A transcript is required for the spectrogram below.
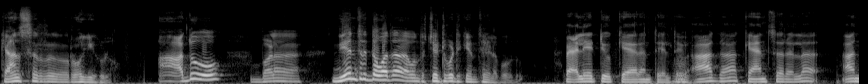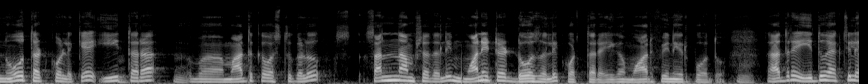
ಕ್ಯಾನ್ಸರ್ ರೋಗಿಗಳು. ಅದು ಬಹಳ ನಿಯಂತ್ರಿತವಾದ ಒಂದು ಚಟುವಟಿಕೆ ಅಂತ ಹೇಳ್ಬೋದು. ಪ್ಯಾಲಿಯೇಟಿವ್ ಕೇರ್ ಅಂತ ಹೇಳ್ತೇವೆ. ಆಗ ಕ್ಯಾನ್ಸರ್ ಎಲ್ಲ ಆ ನೋವು ತಟ್ಕೊಳ್ಳಿಕ್ಕೆ ಈ ಥರ ಮಾದಕ ವಸ್ತುಗಳು ಸಣ್ಣ ಅಂಶದಲ್ಲಿ ಮಾನಿಟರ್ಡ್ ಡೋಸಲ್ಲಿ ಅಲ್ಲಿ ಕೊಡ್ತಾರೆ. ಈಗ ಮಾರ್ಫಿನ್ ಇರ್ಬೋದು. ಆದರೆ ಇದು ಆ್ಯಕ್ಚುಲಿ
